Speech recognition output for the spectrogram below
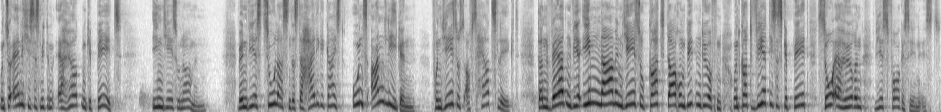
Und so ähnlich ist es mit dem erhörten Gebet in Jesu Namen. Wenn wir es zulassen, dass der Heilige Geist uns Anliegen von Jesus aufs Herz legt, dann werden wir im Namen Jesu Gott darum bitten dürfen. Und Gott wird dieses Gebet so erhören, wie es vorgesehen ist.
